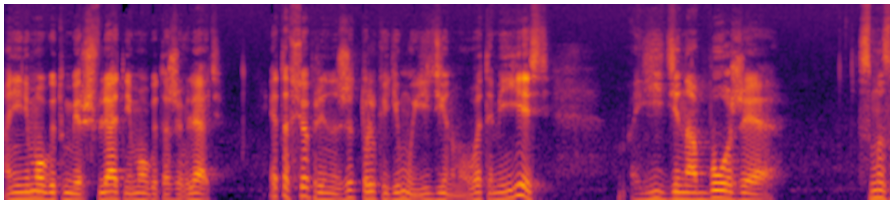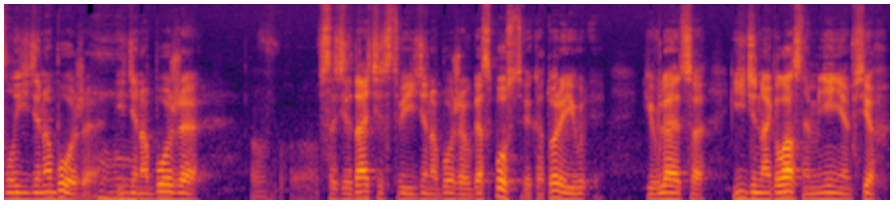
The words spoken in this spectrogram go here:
Они не могут умершвлять, не могут оживлять. Это все принадлежит только Ему, единому. В этом и есть единобожие, смысл единобожия. Единобожие в, созидательстве, единобожие в господстве, которое яв- является единогласным мнением всех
